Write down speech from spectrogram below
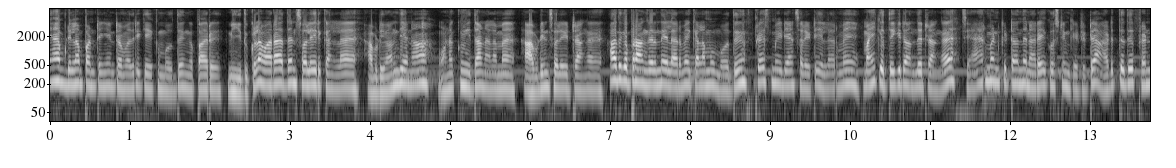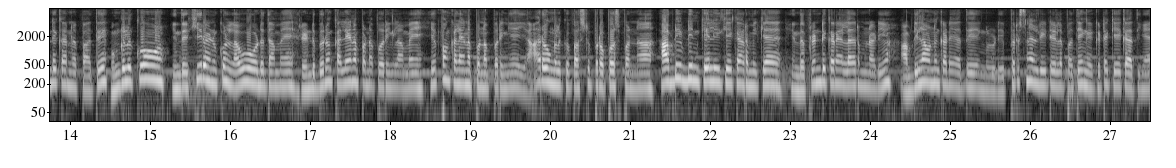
ஏன் அப்படிலாம் பண்ணுறீங்கன்ற மாதிரி கேட்கும்போது இங்கே பாரு நீ இதுக்குள்ளே வராதன்னு சொல்லியிருக்கேன்ல. அப்படி வந்தேன்னா உனக்கும் இதான் நிலமை அப்படின்னு சொல்லிட்டாங்க அதுக்கப்புறம் அங்கேருந்து எல்லாருமே கிளம்பும் போது ப்ரெஸ் மீடியான்னு சொல்லிட்டு எல்லாருமே மைக்கை தூக்கிட்டு வந்துடுறாங்க. சேர்மன் கிட்ட வந்து நிறைய கொஸ்டின் கேட்டுட்டு அடுத்தது ஃப்ரெண்டுக்காரனை பார்த்து உங்களுக்கும் இந்த ஹீரோயினுக்கும் லவ் ஓடுதாமே. ரெண்டு பேரும் கல்யாணம் பண்ண போறீங்களாமே? எப்போ கல்யாணம் பண்ண போறீங்க? யார் உங்களுக்கு ஃபர்ஸ்ட் ப்ரப்போஸ் பண்ணா? அப்படி இப்படின்னு கேள்வி கேட்க ஆரம்பிக்க இந்த ஃப்ரெண்டுக்காரன் எல்லாரும் முன்னாடியும் அப்படிலாம் ஒன்றும் கிடையாது. எங்களுடைய பர்சனல் டீட்டெயிலை பற்றி எங்ககிட்ட கேட்காதீங்க.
